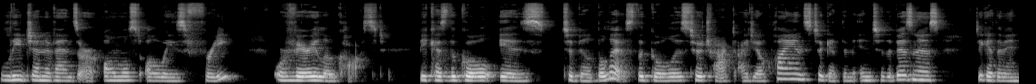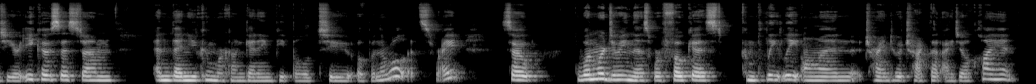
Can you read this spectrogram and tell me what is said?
lead gen events are almost always free or very low cost because the goal is to build the list. The goal is to attract ideal clients, to get them into the business, to get them into your ecosystem, and then you can work on getting people to open their wallets, right? So when we're doing this, we're focused completely on trying to attract that ideal client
